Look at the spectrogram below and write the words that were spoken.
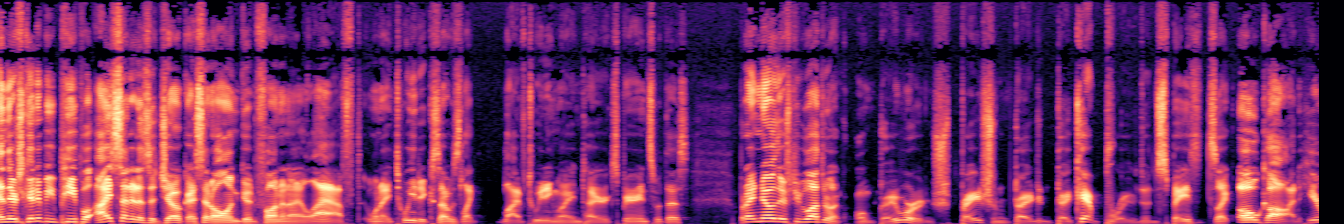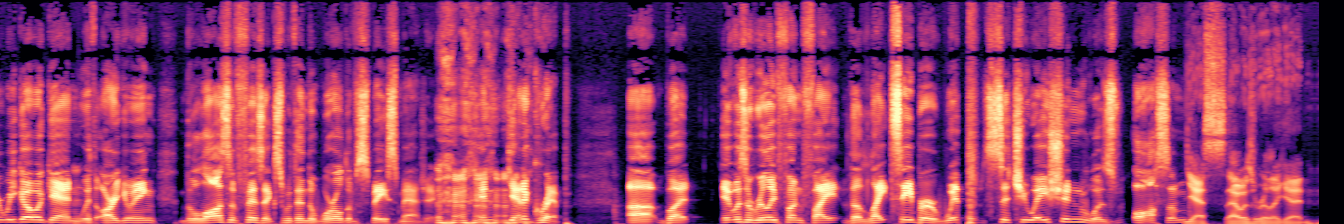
and there's going to be people. I said it as a joke. I said all in good fun, and I laughed when I tweeted because I was like live tweeting my entire experience with this. But I know there's people out there like, oh, they were in space and they they can't breathe in space. It's like, oh God, here we go again with arguing the laws of physics within the world of space magic. and get a grip. Uh, but it was a really fun fight. The lightsaber whip situation was awesome. yes, that was really good.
